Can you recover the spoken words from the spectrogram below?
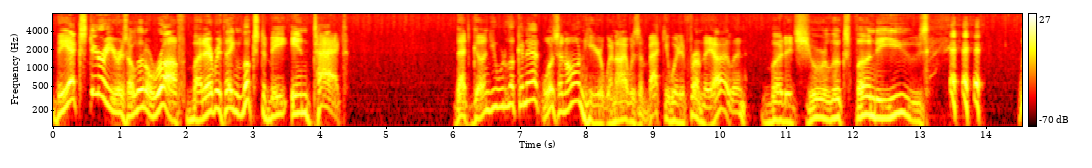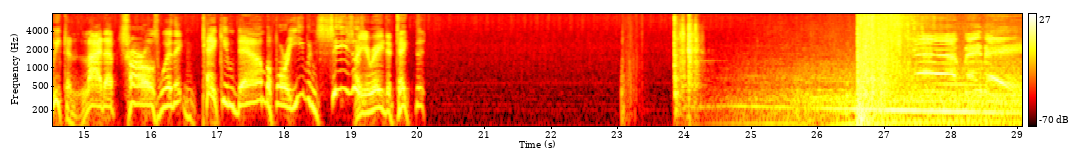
the exterior is a little rough, but everything looks to be intact. That gun you were looking at wasn't on here when I was evacuated from the island, but it sure looks fun to use. we can light up Charles with it and take him down before he even sees us. Are you ready to take this? Yeah, baby!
